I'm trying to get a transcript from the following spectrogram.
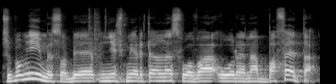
Przypomnijmy sobie nieśmiertelne słowa Warrena Buffetta.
